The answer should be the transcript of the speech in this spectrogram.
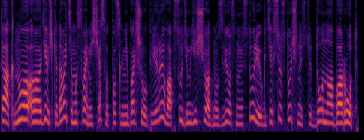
Так, но, э, девочки, давайте мы с вами сейчас вот после небольшого перерыва обсудим еще одну звездную историю, где все с точностью до наоборот.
